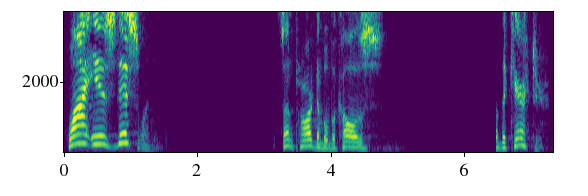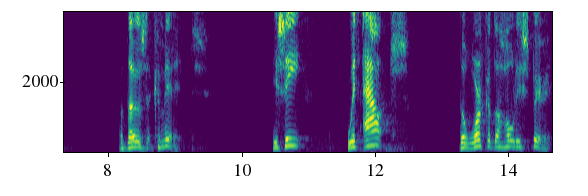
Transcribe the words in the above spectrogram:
Why is this one? It's unpardonable because of the character of those that commit it. You see, without the work of the Holy Spirit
